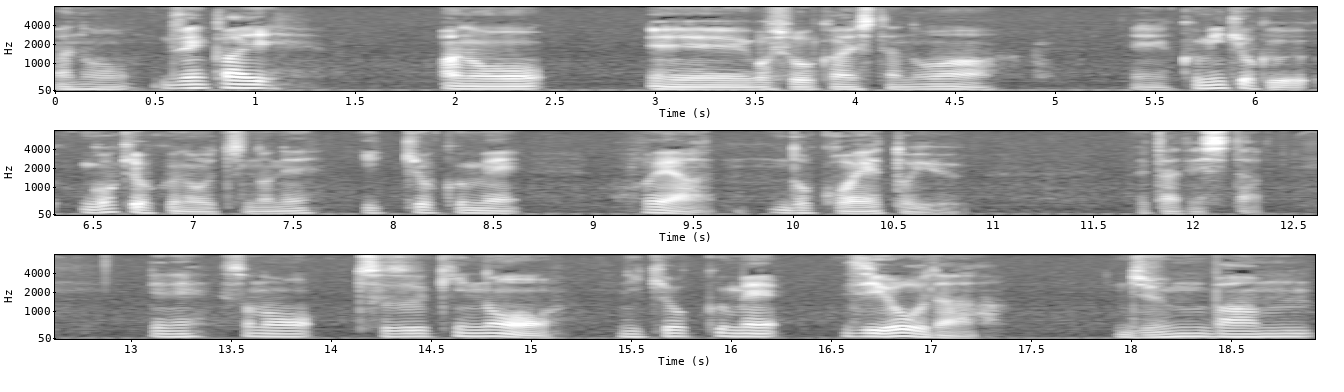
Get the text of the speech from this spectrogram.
あの前回あの、えーご紹介したのは、えー組曲5曲のうちのね1曲目「ほやどこへ」という歌でしたでねその続きの2曲目「The Order 順番」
